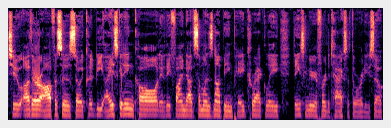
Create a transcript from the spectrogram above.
to other offices. So it could be ICE getting called if they find out someone's not being paid correctly. Things can be referred to tax authorities. So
